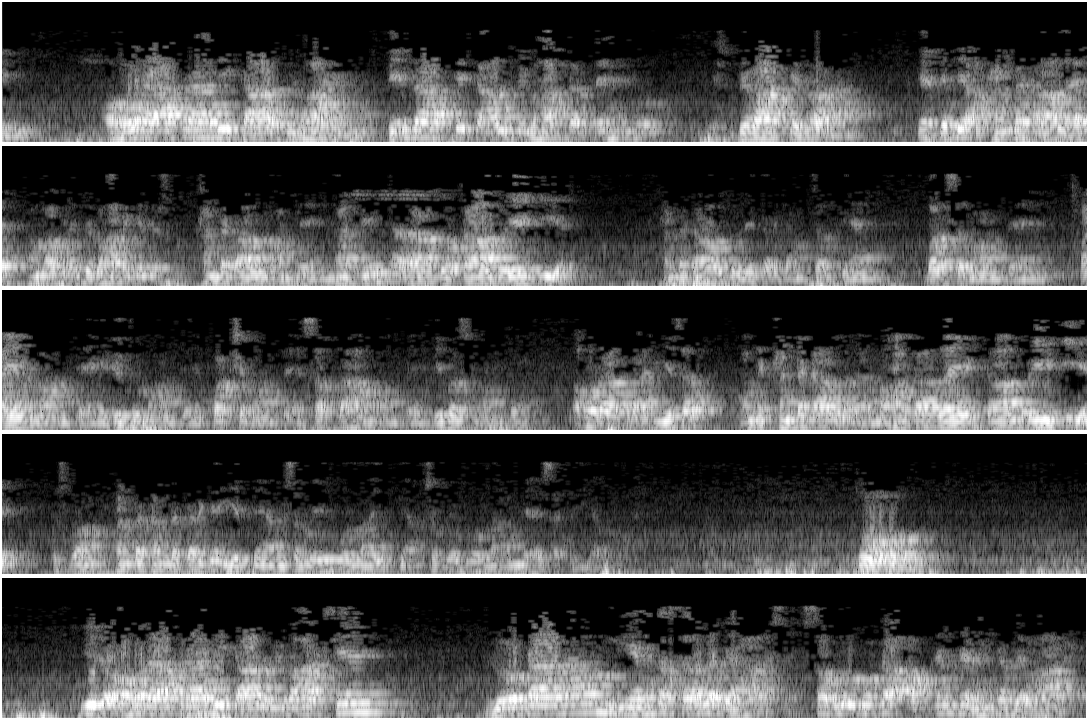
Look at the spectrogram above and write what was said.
अहोरात्रादि काल विभाग में दिन रात के काल विभाग करते हैं जो इस विभाग के द्वारा। यद्यपि अखंड काल है, हम अपने व्यवहार के लिए खंड काल मानते हैं। न दिन, न रात और काल तो एक ही है। खंड काल को लेकर हम चलते हैं, वर्ष मानते हैं, अयन मानते हैं, ऋतु मानते हैं, पक्ष मानते हैं, सप्ताह मानते हैं, दिवस मानते हैं, अहोरात्र आदि, ये सब हमने खंड काल बनाया। महाकाल है, एक काल तो एक ही है। उसको हम खंड खंड करके इतने अंश में ये बोलना, इतने अंश में बोलना, हमने ऐसा किया। तो ये जो अहोरात्रादि काल विभाग से लोकानाम नियत सर्व व्यवहार से सब लोगों का अपने अपने ढंग का व्यवहार है।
